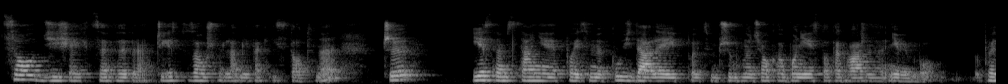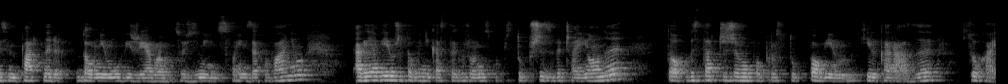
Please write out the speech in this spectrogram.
co dzisiaj chcę wybrać? Czy jest to załóżmy dla mnie tak istotne? Czy jestem w stanie powiedzmy pójść dalej, powiedzmy przymknąć oko, bo nie jest to tak ważne, nie wiem, bo powiedzmy partner do mnie mówi, że ja mam coś zmienić w swoim zachowaniu, ale ja wiem, że to wynika z tego, że on jest po prostu przyzwyczajony, to wystarczy, że mu po prostu powiem kilka razy: Słuchaj,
